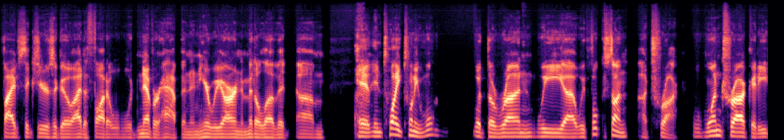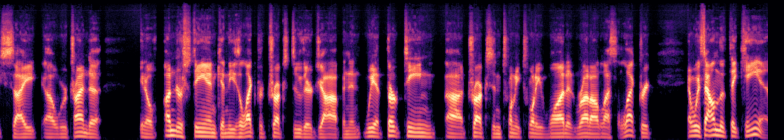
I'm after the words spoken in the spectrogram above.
five, six years ago, I'd have thought it would never happen. And here we are in the middle of it. Um, and in 2021, with the run, we, uh, we focused on a truck, one truck at each site. Uh, we're trying to, you know, understand can these electric trucks do their job? And then we had 13 uh, trucks in 2021 and run on less electric. And we found that they can.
